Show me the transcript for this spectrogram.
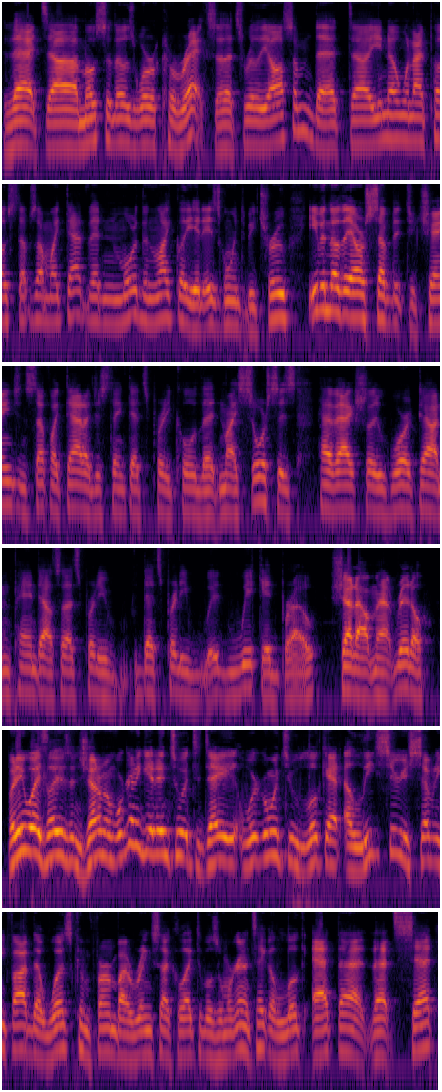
that uh, most of those were correct. So that's really awesome that, uh, you know, when I post up something like that, then more than likely it is going to be true. Even though they are subject to change and stuff like that, I just think that's pretty cool that my sources have actually worked out and panned out. So that's pretty, that's pretty wicked, bro. Shout out Matt Riddle. But anyways, ladies and gentlemen, we're going to get into it today. We're going to look at Elite Series 75 that was confirmed by Ringside Collectibles, and we're going to take a look at that that set.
